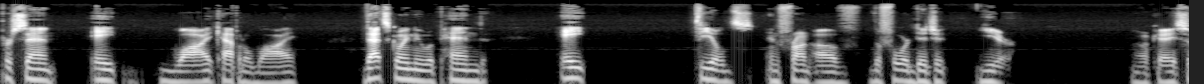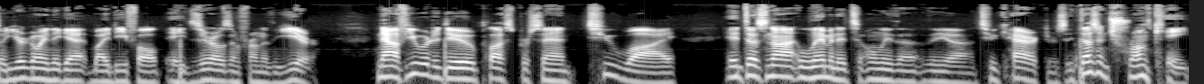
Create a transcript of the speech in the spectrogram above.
percent eight y capital Y, that's going to append eight fields in front of the four digit year. Okay, so you're going to get by default eight zeros in front of the year. Now, if you were to do plus percent 2y, it does not limit it to only the, the uh, two characters. It doesn't truncate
